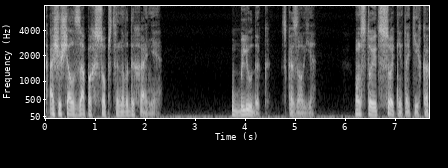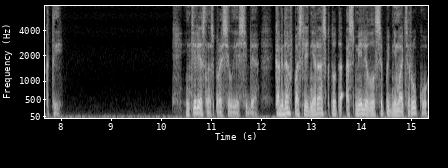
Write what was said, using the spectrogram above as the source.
ощущал запах собственного дыхания. «Ублюдок», — сказал я. «Он стоит сотни таких, как ты». Интересно, спросил я себя, когда в последний раз кто-то осмеливался поднимать руку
